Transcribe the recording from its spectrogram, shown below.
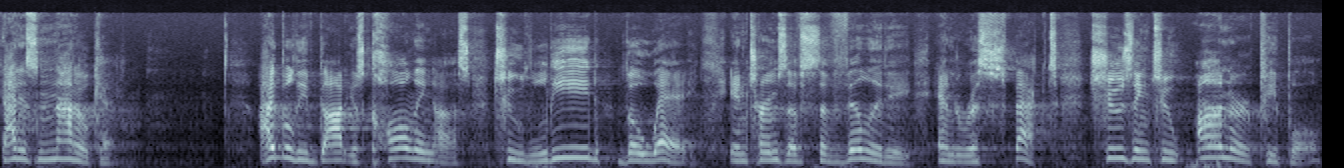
That is not okay. I believe God is calling us to lead the way in terms of civility and respect, choosing to honor people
